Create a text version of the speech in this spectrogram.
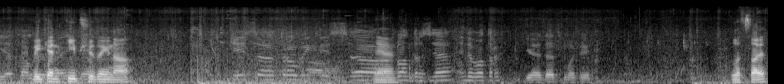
Yeah, we can keep shooting now. He's uh, throwing these uh, Yeah. blunders yeah, in the water. Yeah, that's Moji. Left side.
